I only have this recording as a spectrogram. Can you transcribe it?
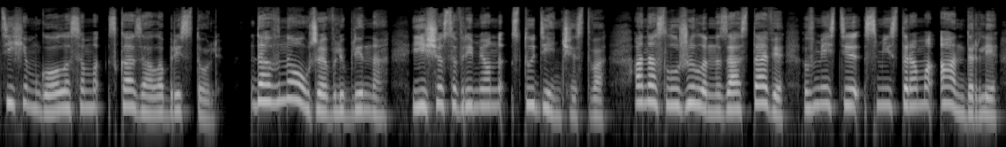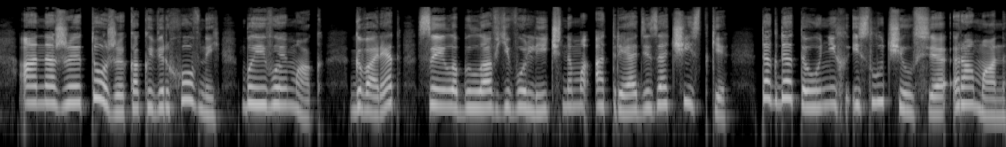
тихим голосом сказала Бристоль. «Давно уже влюблена, еще со времен студенчества. Она служила на заставе вместе с мистером Андерли. Она же тоже, как и Верховный, боевой маг. Говорят, Сейла была в его личном отряде зачистки. Тогда-то у них и случился роман,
